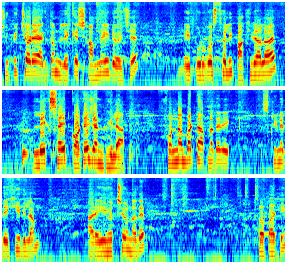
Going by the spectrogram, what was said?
চুপিচড়ে একদম লেকের সামনেই রয়েছে এই পূর্বস্থলী পাখিরালয়, lake side cottage and villa. Phone নাম্বারটা আপনাদের স্ক্রিনে দেখিয়ে দিলাম। আর এই হচ্ছে ওনাদের প্রপার্টি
